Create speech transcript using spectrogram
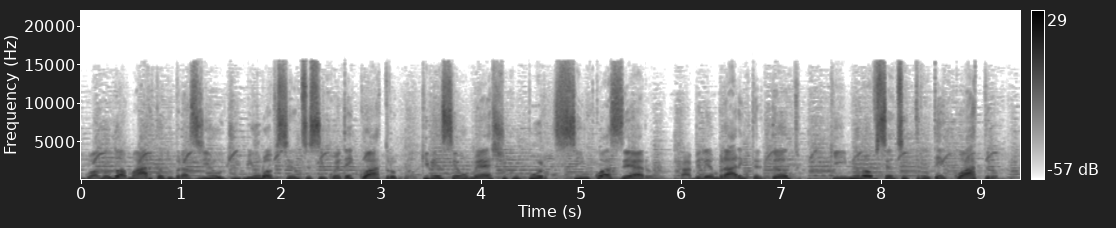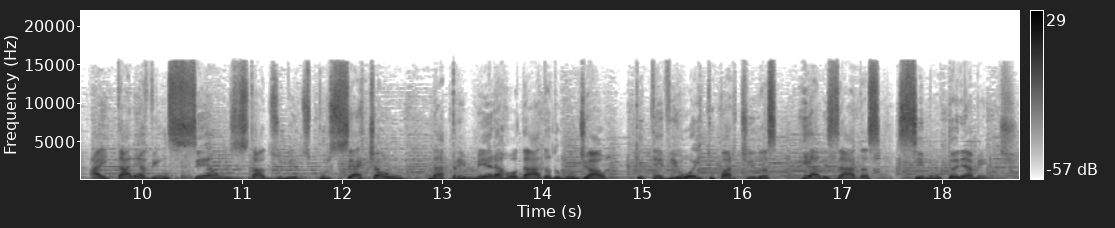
igualando a marca do Brasil de 1954, que venceu o México por 5 a 0. Cabe lembrar, entretanto, que em 1934 a Itália venceu os Estados Unidos por 7 a 1 na primeira rodada do Mundial, que teve oito partidas realizadas simultaneamente.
